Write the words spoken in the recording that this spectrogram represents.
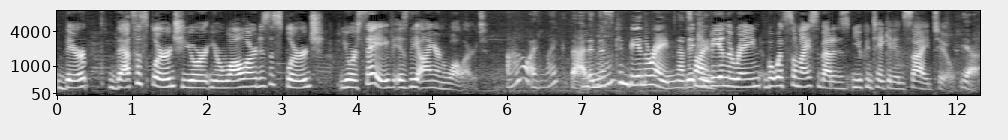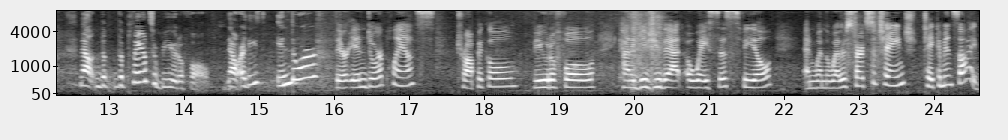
There, that's a splurge. Your, your wall art is a splurge. Your save is the iron wall art. Oh, I like that. Mm -hmm. And this mm-hmm. can be in the rain. That's it fine. It can be in the rain, but what's so nice about it is you can take it inside too. Yeah. Now, the, the plants are beautiful. Now, are these indoor? They're indoor plants, tropical, beautiful, kind of gives you that oasis feel. And when the weather starts to change, take them inside.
